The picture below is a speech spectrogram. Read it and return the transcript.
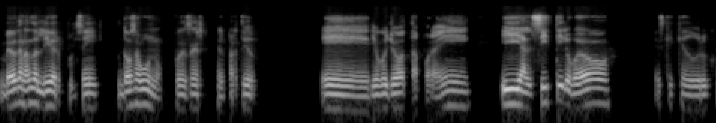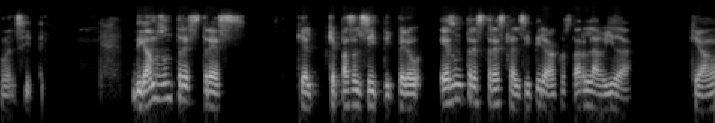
Veo ganando el Liverpool, sí, 2 a 1 puede ser el partido. Eh, Diego Jota por ahí. Y al City lo veo es que qué duro con el City. Digamos un 3-3 que, que pasa el City, pero es un 3-3 que al City le va a costar la vida, que van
